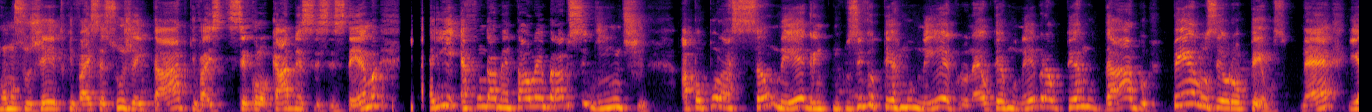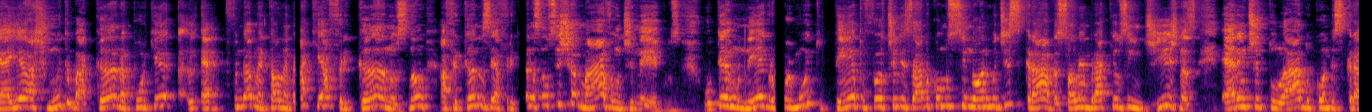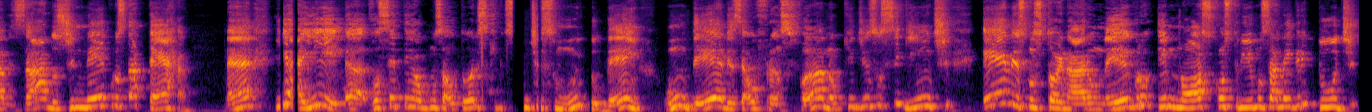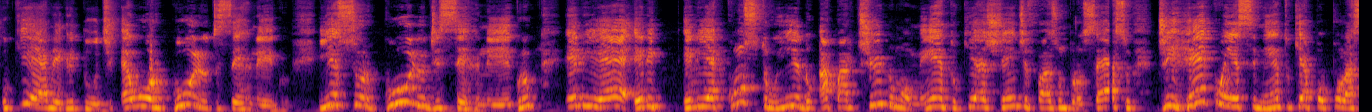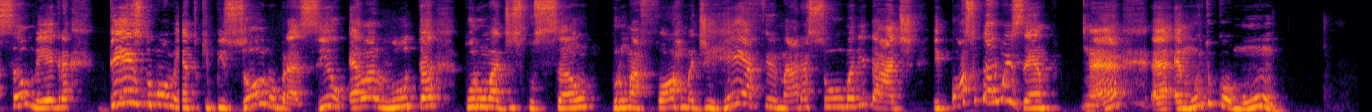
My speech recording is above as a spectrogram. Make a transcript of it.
como sujeito que vai ser sujeitado, que vai ser colocado nesse sistema. Aí é fundamental lembrar o seguinte: a população negra, inclusive o termo negro, né? O termo negro é o termo dado pelos europeus, né? E aí eu acho muito bacana porque é fundamental lembrar que africanos, não, africanos e africanas não se chamavam de negros. O termo negro por muito tempo foi utilizado como sinônimo de escravo. É só lembrar que os indígenas eram intitulados quando escravizados de negros da terra. Né? E aí, eh, você tem alguns autores que discutem isso muito bem. Um deles é o Franz Fanon, que diz o seguinte: eles nos tornaram negro e nós construímos a negritude. O que é a negritude? É o orgulho de ser negro. E esse orgulho de ser negro, ele é, ele ele é construído a partir do momento que a gente faz um processo de reconhecimento que a população negra, desde o momento que pisou no Brasil, ela luta por uma discussão, por uma forma de reafirmar a sua humanidade. E posso dar um exemplo. Né? É, é muito comum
